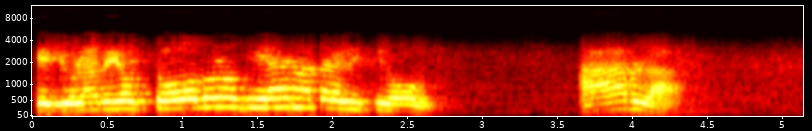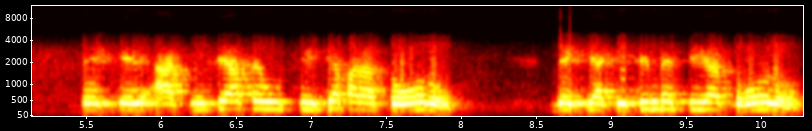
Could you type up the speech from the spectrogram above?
que yo la veo todos los días en la televisión, habla de que aquí se hace justicia para todo, de que aquí se investiga todo,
